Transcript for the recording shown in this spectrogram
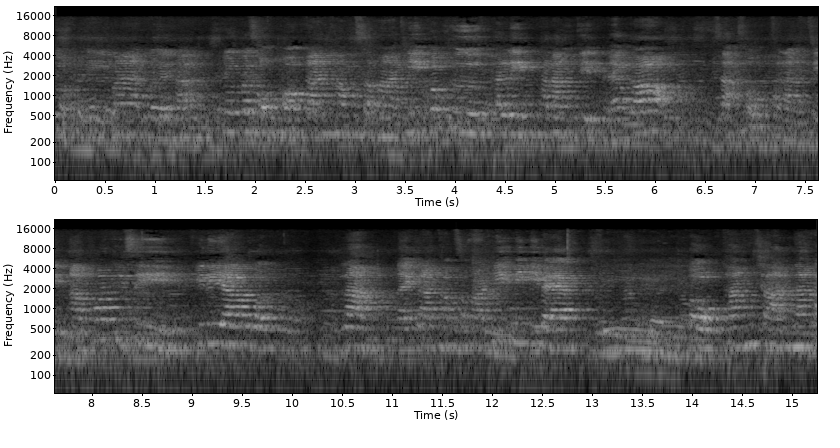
จดดีมากเลยนะคะจุดประสงค์ของการทำสมาธิก็คือผลิตพลังจิตแล้วก็สะสมพลังจิตอะข้อที่สี่กิริยาบทหลักในการทำสมาธิมีกี่แบบตกทั้งชั้นนะคะ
